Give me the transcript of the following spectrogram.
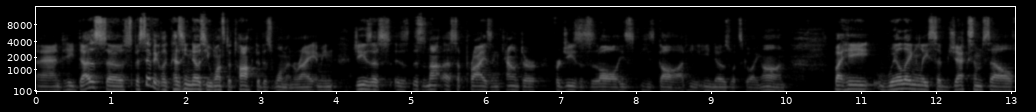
And he does so specifically because he knows he wants to talk to this woman, right? I mean, Jesus is, this is not a surprise encounter for Jesus at all. He's, he's God, he, he knows what's going on. But he willingly subjects himself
